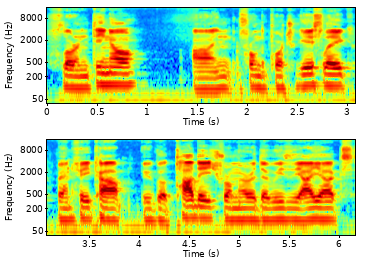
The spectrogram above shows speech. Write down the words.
Florentino uh, in, from the Portuguese League, Benfica. We've got Tadic from Eredivisie Ajax.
